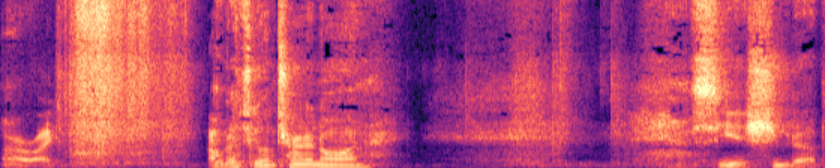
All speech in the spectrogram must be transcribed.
All right, I'm just gonna turn it on see it shoot up.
